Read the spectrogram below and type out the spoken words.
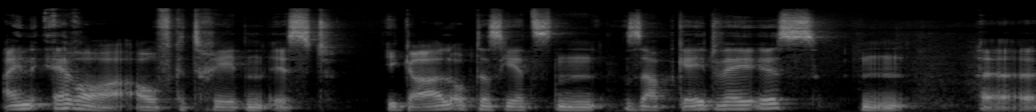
ein Error aufgetreten ist. Egal, ob das jetzt ein Sub-Gateway ist, ein, äh,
